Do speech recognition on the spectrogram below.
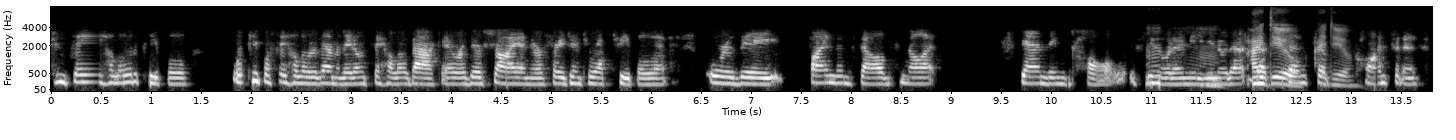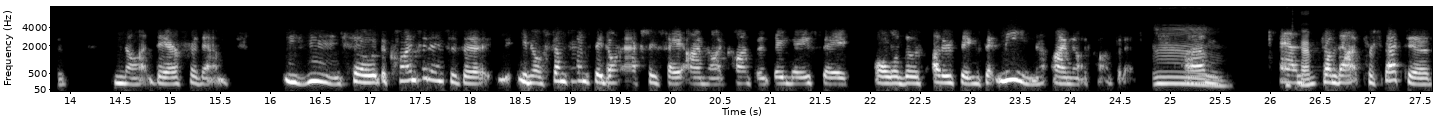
can say hello to people, or people say hello to them and they don't say hello back, or they're shy and they're afraid to interrupt people, or they find themselves not standing tall, if you know what I mean. You Mm, know, that, I do. sense I of do. confidence is not there for them. hmm So the confidence is a, you know, sometimes they don't actually say, I'm not confident. They may say all of those other things that mean I'm not confident. Mm, And okay. from that perspective,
